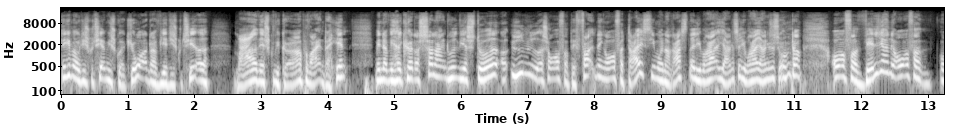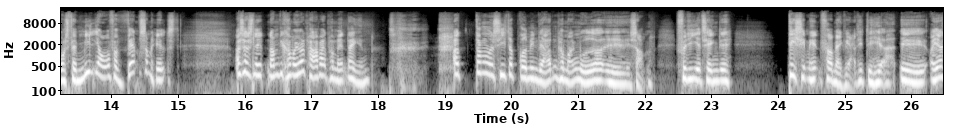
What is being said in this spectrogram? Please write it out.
Det kan man jo diskutere, om vi skulle have gjort, og vi har diskuteret meget, hvad skulle vi gøre på vejen derhen. Men når vi havde kørt os så langt ud, vi har stået og ydmyget os over for befolkningen, over for dig, Simon, og resten af Liberale Alliance, Liberale Alliances Ungdom, over for vælgerne, over for vores familie, over for hvem som helst. Og så er det sådan lidt, Nå, men vi kommer jo på arbejde på mandag igen. og der må man sige, der brød min verden på mange måder øh, sammen. Fordi jeg tænkte, det er simpelthen for mærkværdigt, det her. Øh, og jeg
